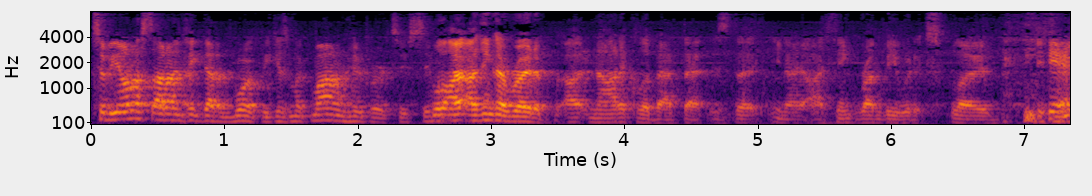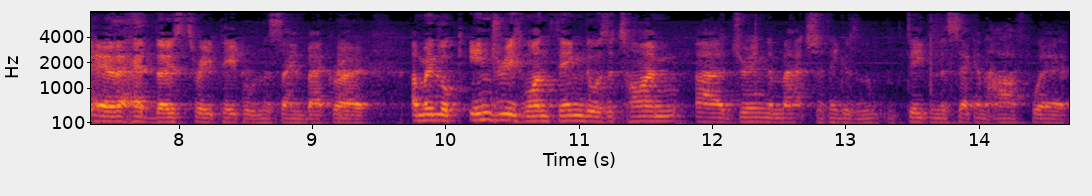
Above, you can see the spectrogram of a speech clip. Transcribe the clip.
To be honest, I don't think that'd work because McMahon and Hooper are too similar. Well, I, I think I wrote a, an article about that. Is that you know I think rugby would explode if Yeah. you ever had those three people in the same back row. I mean, look, injury is one thing. There was a time uh, during the match, I think it was deep in the second half, where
